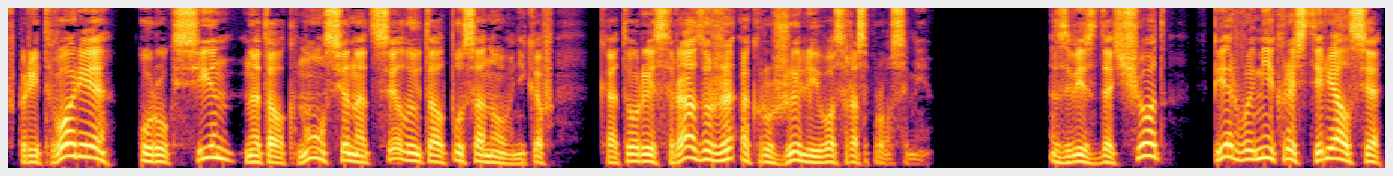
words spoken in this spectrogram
В притворе Уруксин натолкнулся на целую толпу сановников, которые сразу же окружили его с расспросами. Звездочет первый миг растерялся,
